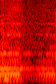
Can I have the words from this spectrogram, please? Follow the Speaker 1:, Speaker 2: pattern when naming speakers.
Speaker 1: you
